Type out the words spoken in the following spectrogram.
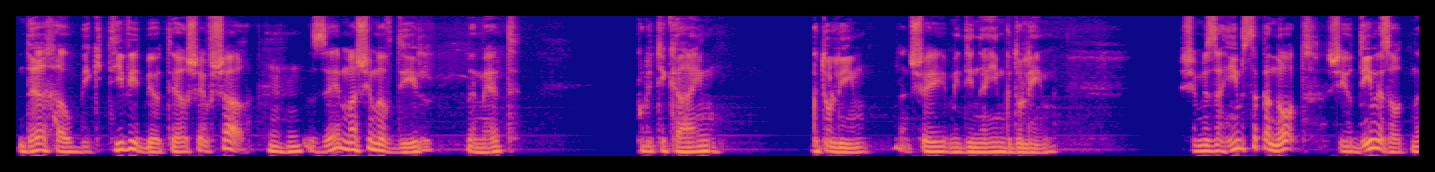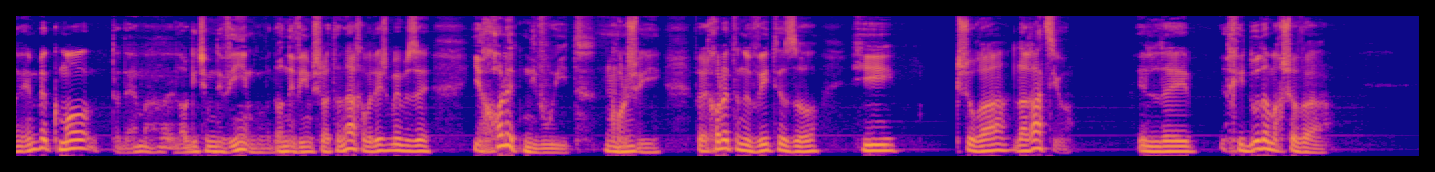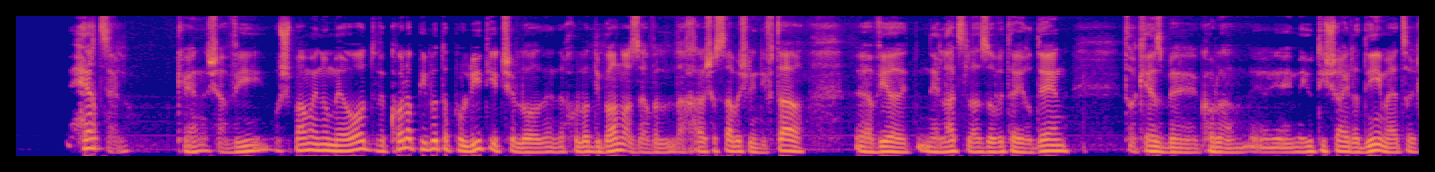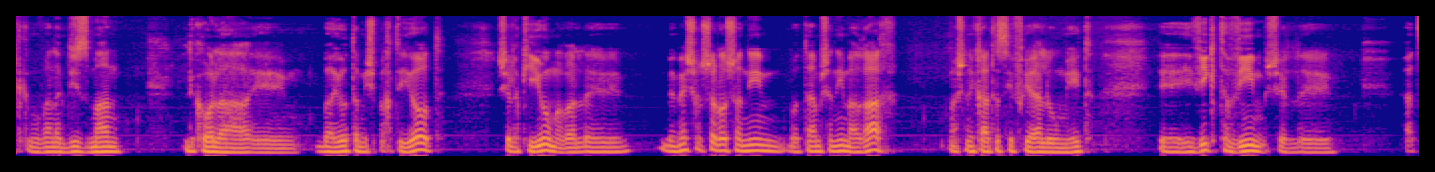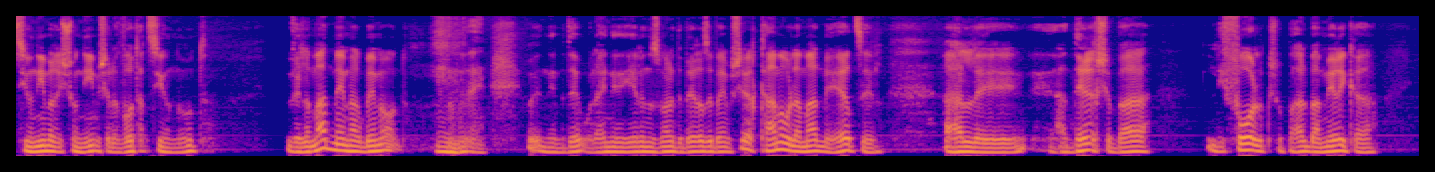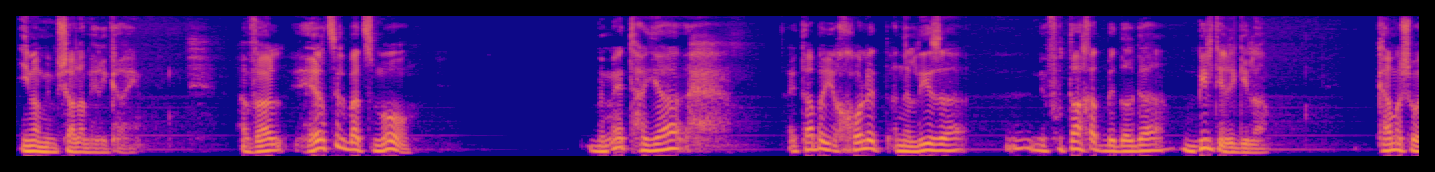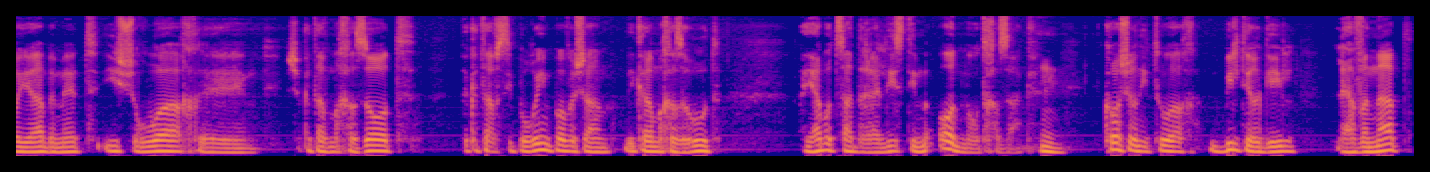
בדרך האובייקטיבית ביותר שאפשר. Mm-hmm. זה מה שמבדיל באמת פוליטיקאים גדולים, אנשי מדינאים גדולים, שמזהים סכנות, שיודעים לזהות, הם כמו, אתה יודע מה, לא אגיד שהם נביאים, לא נביאים של התנ"ך, אבל יש בהם איזו יכולת נבואית mm-hmm. כלשהי, והיכולת הנבואית הזו היא קשורה לרציו, לחידוד המחשבה. הרצל, כן, שאבי הושפע ממנו מאוד, וכל הפעילות הפוליטית שלו, אנחנו לא דיברנו על זה, אבל לאחר שסבא שלי נפטר, אבי נאלץ לעזוב את הירדן. התרכז בכל ה... אם היו תשעה ילדים, היה צריך כמובן להקדיש זמן לכל הבעיות המשפחתיות של הקיום, אבל אה, במשך שלוש שנים, באותם שנים ערך, מה שנקרא את הספרייה הלאומית, אה, הביא כתבים של אה, הציונים הראשונים, של אבות הציונות, ולמד מהם הרבה מאוד. אולי יהיה לנו זמן לדבר על זה בהמשך, כמה הוא למד מהרצל על הדרך שבה לפעול כשהוא פעל באמריקה עם הממשל האמריקאי. אבל הרצל בעצמו, באמת היה, הייתה בו יכולת אנליזה מפותחת בדרגה בלתי רגילה. כמה שהוא היה באמת איש רוח אה, שכתב מחזות וכתב סיפורים פה ושם, בעיקר מחזאות, היה בו צד ריאליסטי מאוד מאוד חזק. Mm. כושר ניתוח בלתי רגיל, להבנת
